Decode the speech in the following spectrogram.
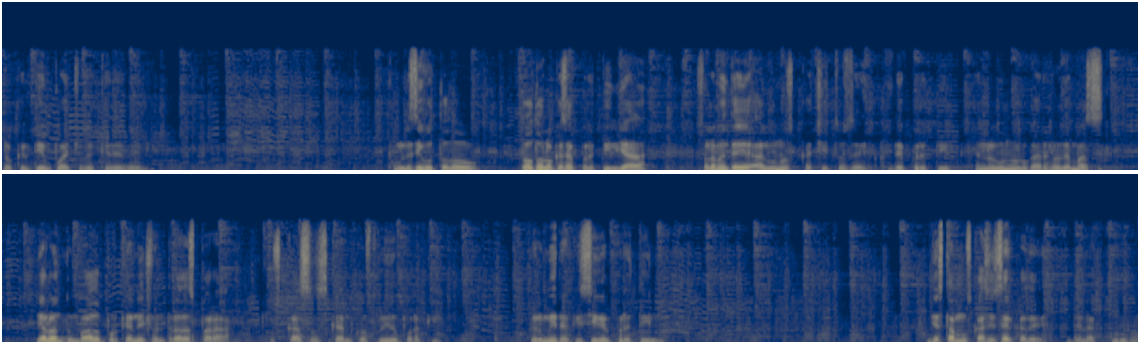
lo que el tiempo ha hecho que quede de él. Como les digo, todo, todo lo que es el pretil ya solamente algunos cachitos de, pretil en algunos lugares, los demás ya lo han tumbado porque han hecho entradas para sus casas que han construido por aquí. Pero mira, aquí sigue el pretil. Ya estamos casi cerca de, de la curva.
